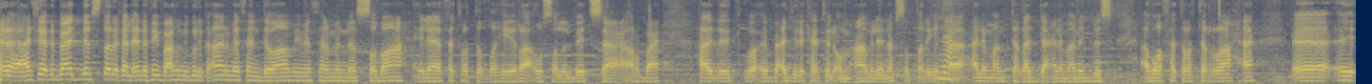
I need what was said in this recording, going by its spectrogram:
عشان بعد نفس الطريقة لأن في بعضهم يقول لك أنا مثلا دوامي مثلا من الصباح إلى فترة الظهيرة أوصل البيت الساعة 4 هذا بعد إذا كانت الأم عاملة نفس الطريقة نعم. على ما نتغدى على ما نجلس أبغى فترة الراحة. آه،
